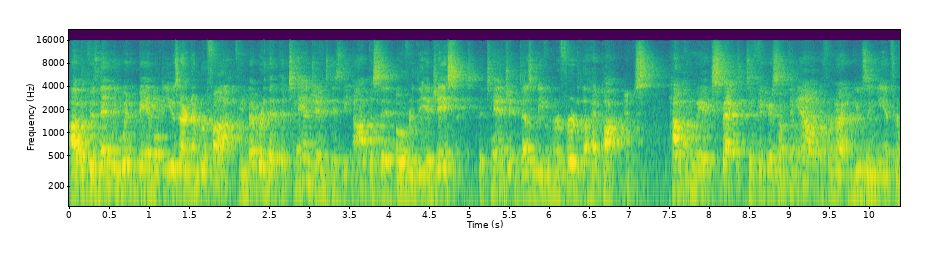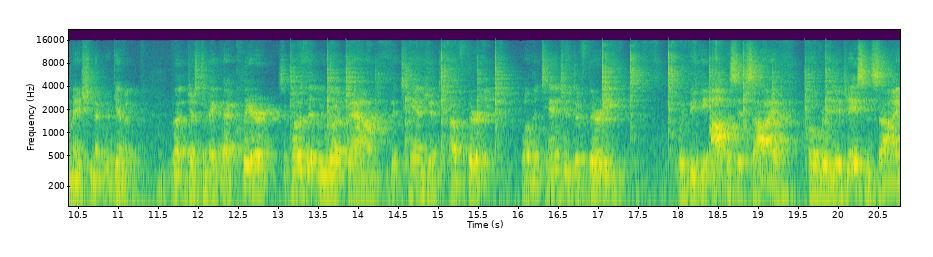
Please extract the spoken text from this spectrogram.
uh, because then we wouldn't be able to use our number 5. Remember that the tangent is the opposite over the adjacent. The tangent doesn't even refer to the hypotenuse. How can we expect to figure something out if we're not using the information that we're given? But just to make that clear, suppose that we wrote down the tangent of 30. Well, the tangent of 30 would be the opposite side over the adjacent side,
